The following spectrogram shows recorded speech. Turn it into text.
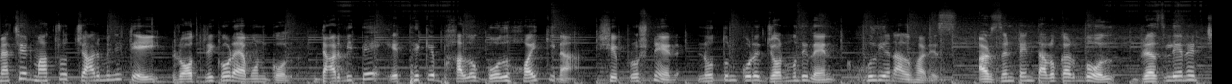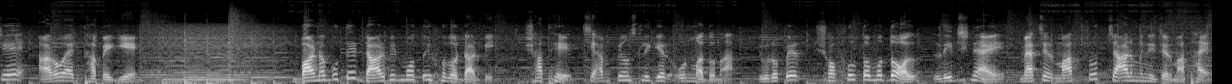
ম্যাচের মাত্র চার মিনিটেই রদ্রিগোর এমন গোল। ডার্বিতে এর থেকে ভালো গোল হয় কিনা সে প্রশ্নের নতুন করে জন্ম দিলেন হুলিয়ান আলভারেস। আর্জেন্টাইন তারকার গোল ব্রাজিলিয়ানের চেয়ে আরও এক ধাপে গিয়ে বার্নাবুতে ডার্বির মতোই হলো ডার্বি, সাথে চ্যাম্পিয়ন্স লিগের উন্মাদনা। ইউরোপের সফলতম দল লিডস নেয় ম্যাচের মাত্র চার মিনিটের মাথায়।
